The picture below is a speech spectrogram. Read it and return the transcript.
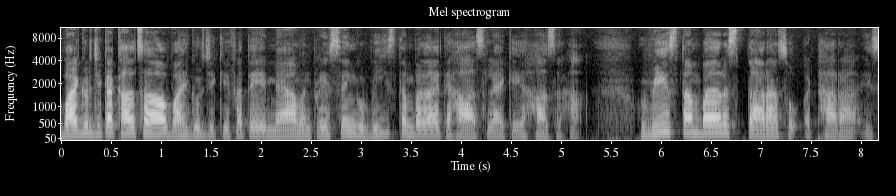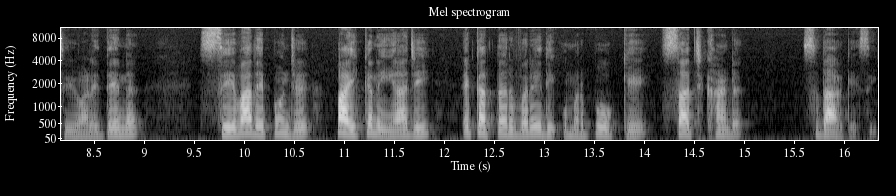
ਵਾਹਿਗੁਰੂ ਜੀ ਕਾ ਖਾਲਸਾ, ਵਾਹਿਗੁਰੂ ਜੀ ਕੀ ਫਤਿਹ। ਮੈਂ ਅਮਨਪ੍ਰੀਤ ਸਿੰਘ 20 ਸਤੰਬਰ ਦਾ ਇਤਿਹਾਸ ਲੈ ਕੇ ਹਾਜ਼ਰ ਹਾਂ। 20 ਸਤੰਬਰ 1718 ਈਸਵੀ ਵਾਲੇ ਦਿਨ ਸੇਵਾ ਦੇ ਪੁੰਜ ਭਾਈ ਕਨਈਆ ਜੀ 71 ਵਰੇ ਦੀ ਉਮਰ ਭੋਗ ਕੇ ਸੱਚਖੰਡ ਸੁਧਾਰ ਗਏ ਸੀ।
